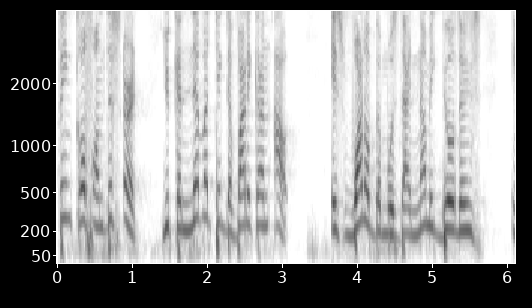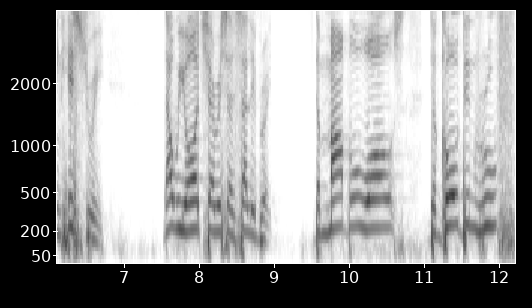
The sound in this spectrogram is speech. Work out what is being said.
think of on this earth. You can never take the Vatican out. It's one of the most dynamic buildings in history that we all cherish and celebrate. The marble walls, the golden roof,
